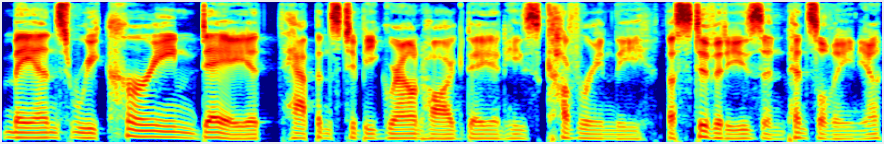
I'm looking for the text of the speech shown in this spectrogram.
man's recurring day. It happens to be Groundhog Day, and he's covering the festivities in Pennsylvania.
